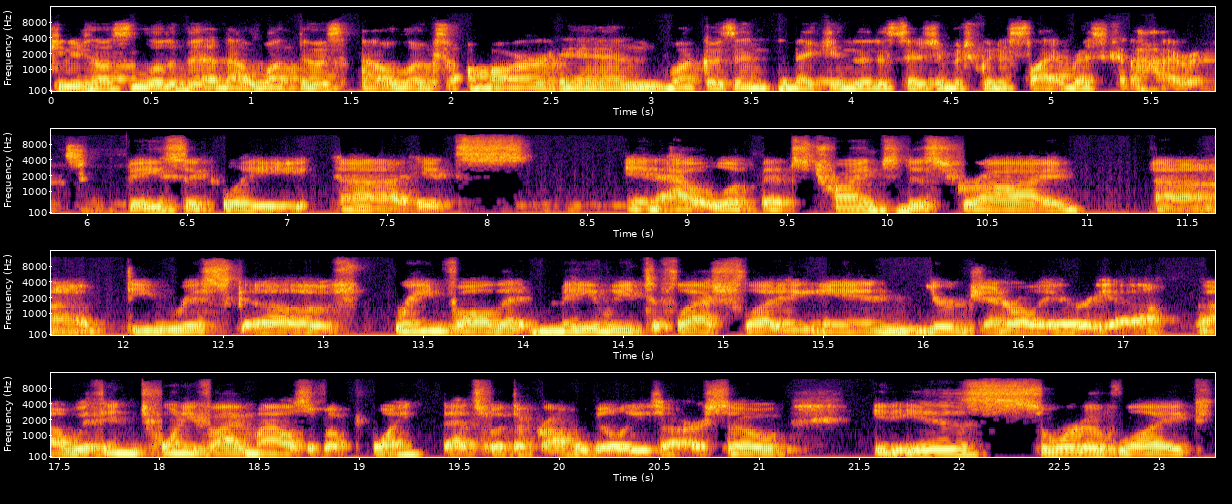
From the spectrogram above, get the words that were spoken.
Can you tell us a little bit about what those outlooks are and what goes into making the decision between a slight risk and a high risk? Basically, uh, it's an outlook that's trying to describe uh, the risk of rainfall that may lead to flash flooding in your general area uh, within 25 miles of a point. That's what the probabilities are. So it is sort of like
